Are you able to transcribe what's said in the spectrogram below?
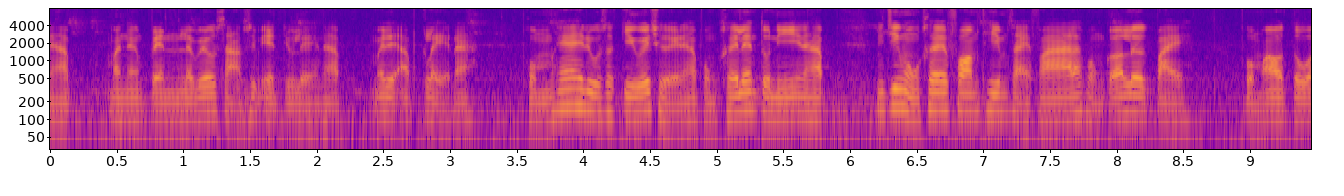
นะครับ มันยังเป็นเลเวล 31 อยู่เลยนะครับ ไม่ได้อัปเกรดนะ ผมแค่ให้ดูสกิลเฉยๆนะครับ ผมเคยเล่นตัวนี้นะครับ จริงๆ ผมเคยฟอร์มทีมสายฟ้าแล้วผมก็เลิกไป ผมเอาตัว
